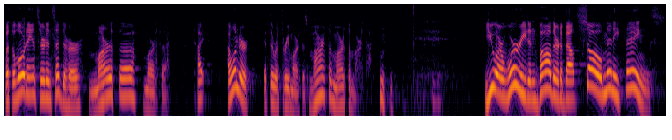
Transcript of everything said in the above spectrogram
But the Lord answered and said to her, Martha, Martha. I, I wonder if there were three Marthas Martha, Martha, Martha. you are worried and bothered about so many things,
